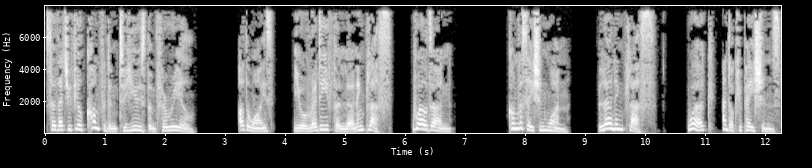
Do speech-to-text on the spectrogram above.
so that you feel confident to use them for real. Otherwise, you're ready for Learning Plus. Well done! Conversation 1. Learning Plus. Work and occupations.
